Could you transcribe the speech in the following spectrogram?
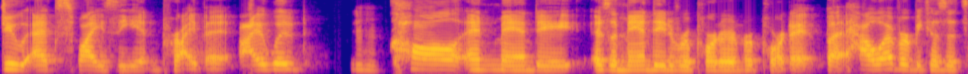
do X Y Z in private. I would. Mhm. Call and mandate as a mandated reporter and report it. But however, because it's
